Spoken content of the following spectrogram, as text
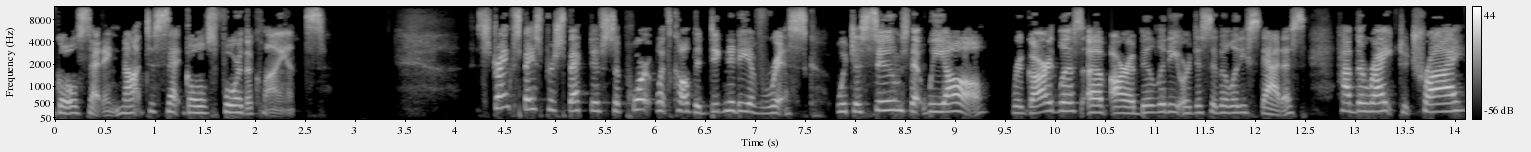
goal setting not to set goals for the clients strengths-based perspectives support what's called the dignity of risk which assumes that we all regardless of our ability or disability status have the right to try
